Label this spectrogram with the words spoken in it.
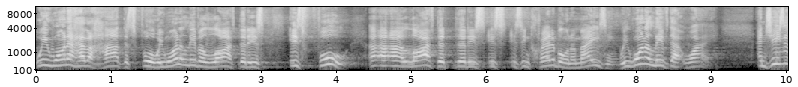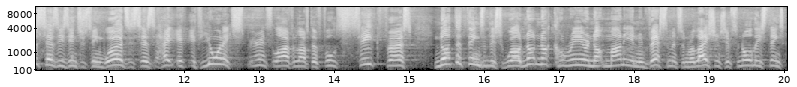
we want to have a heart that's full we want to live a life that is is full a, a life that, that is, is, is incredible and amazing. We want to live that way. And Jesus says these interesting words. He says, Hey, if, if you want to experience life and life to the full, seek first not the things of this world, not, not career and not money and investments and relationships and all these things,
